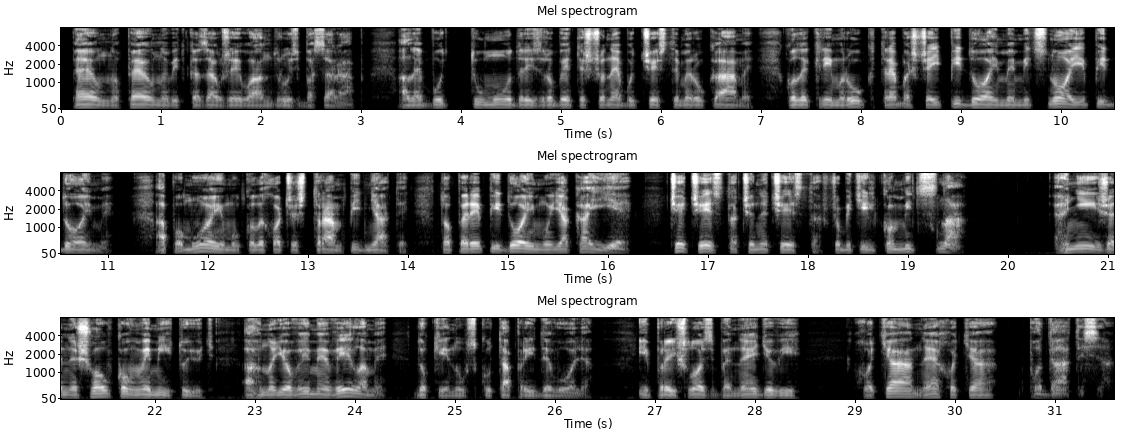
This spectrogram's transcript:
Певно, певно, відказав же Іван Друзь Басараб, але будь ту мудрий зробити щонебудь чистими руками, коли крім рук, треба ще й підойми, міцної підойми. А по-моєму, коли хочеш трам підняти, то перепідойму, яка є, чи чиста, чи нечиста, щоби тільки міцна. Гній же не шовком вимітують, а гнойовими вилами, докинув з кута прийде воля. І прийшлось Бенедьові, хотя нехотя, податися.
